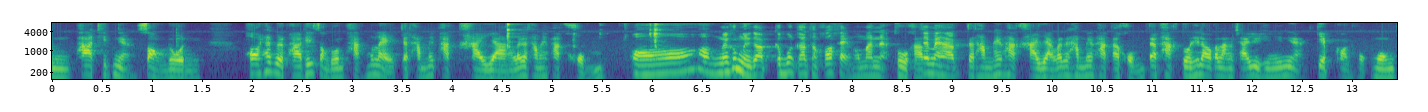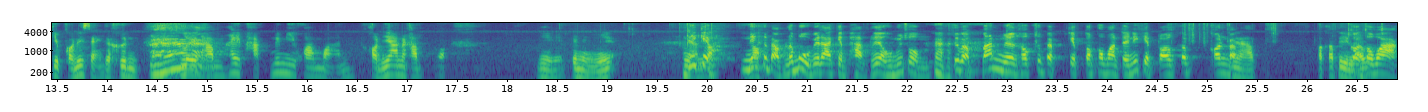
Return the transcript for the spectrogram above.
นพระอาทิตย์เนี่ยส่องโดนพราะถ้าเกิดพระอาทิตย์ส่องโดนผักเมื่อไหร่จะทำให้ผักคายยางแล้วจะทำให้ผักขม อ๋อ มันก็เหมือนกับกระบวนการสังเคราะห์แสงของมันอะถูกครับ ใช่ไหมครับ จะทำให้ผักคายยางแล้วจะทำให้ผักอะขม แต่ผักตัวที่เรากำลังใช้อยู่ทีนี้เนี่ยเก็บก่อนหกโมงเก็บก่อนที่แสงจะขึ้น เลยทำให้ผักไม่มีความหวานขออนุญาตนะครับนี่เป็นอย่างนี้นี่เก็บเนี่ยนี่คือแบบระบุเวลาเก็บผักด้วยอะคุณผู้ชม คือแบบบ้านเมืองเขาคือแบบเก็บตอนกลางวันแต่นี่เก็บตอนก่อนแบบเนี่ยครับปกติก่แล้อวนสว่าง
